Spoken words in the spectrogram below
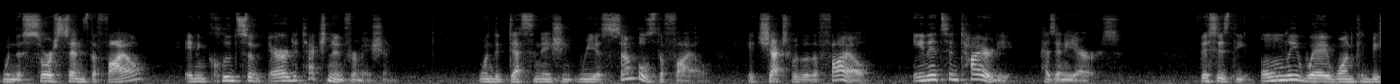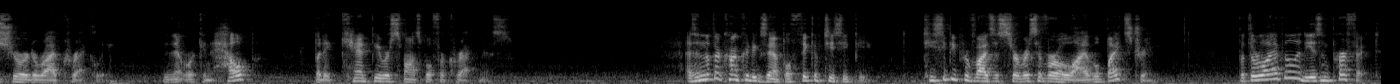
When the source sends the file, it includes some error detection information. When the destination reassembles the file, it checks whether the file, in its entirety, has any errors. This is the only way one can be sure it arrived correctly. The network can help, but it can't be responsible for correctness. As another concrete example, think of TCP. TCP provides a service of a reliable byte stream. But the reliability isn't perfect.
